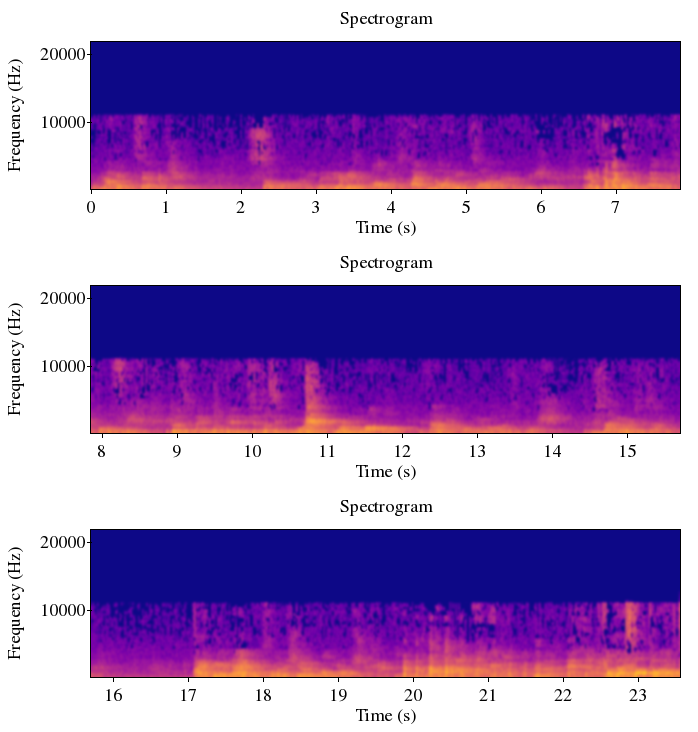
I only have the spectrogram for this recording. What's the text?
He would not be able to stay after the shiur. So uh, he went to the Arizal, apologized. I have no idea what's going on. I come to your shiur. And every time I go, I, I fall asleep. He goes, he looked at it and he says, listen, your, your makom is not a Kabbalah, your makom is a brush. But this is not yours, this is not I we have a guy who comes to one of the shiur, we call him the Alshich. Come I start talking.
